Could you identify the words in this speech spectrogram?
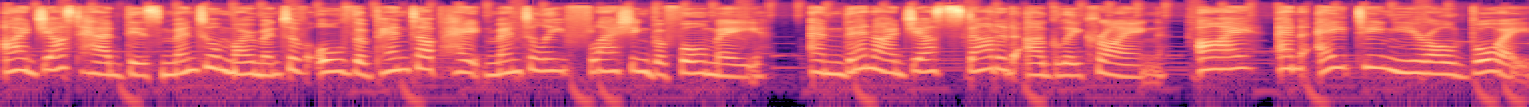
I just had this mental moment of all the pent up hate mentally flashing before me. And then I just started ugly crying. I, an 18 year old boy,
